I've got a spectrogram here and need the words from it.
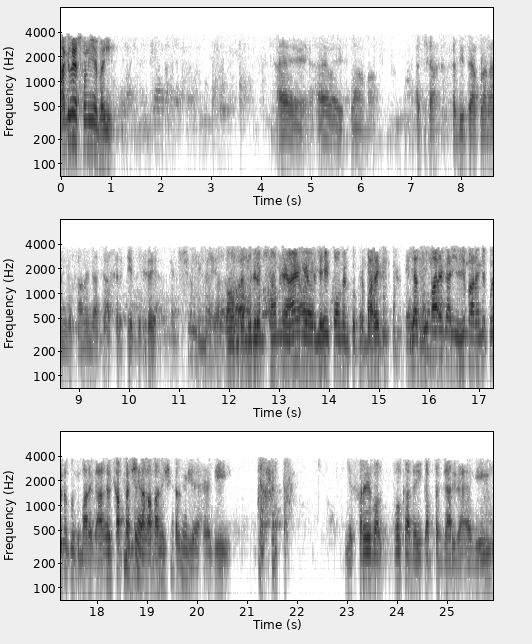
اگلے سنیے بھائی۔ ہے ہے بھائی، اسلام۔ اچھا۔ کبھی پہ اپنا رنگ بکھاویں گا تو آخر ایک کتے۔ قوم کے مجرم سامنے آئیں گے اور یہی قوم ان کو پھر مارے گی۔ یا تو مارے گا، یہی ماریں گے، کوئی نہ کوئی تو مارے گا۔ آخر کب تک یہ دغا چلتی ہے جی یہ فریب اور دھوکہ دہی کب تک جاری رہے گی؟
